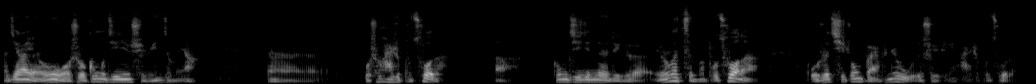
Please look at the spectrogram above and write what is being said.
啊，经常有人问我说，公募基金水平怎么样？呃，我说还是不错的。公积金的这个有人问怎么不错呢？我说其中百分之五的水平还是不错的。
